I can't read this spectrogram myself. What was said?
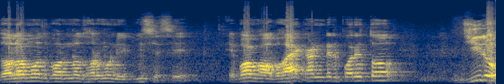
দলমত, বর্ণ, ধর্ম নির্বিশেষে। এবং অভয়াকাণ্ডের পরে তো জিরো।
